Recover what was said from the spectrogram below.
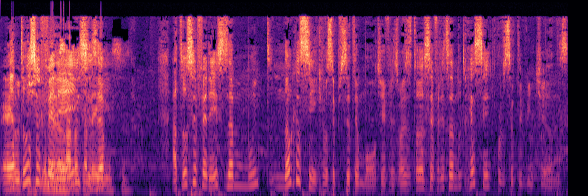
é, e as tuas referências. É, isso. As tuas referências é muito. Não que assim, que você precisa ter um monte de referências, mas as tuas referências é muito recente por você ter 20 anos.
